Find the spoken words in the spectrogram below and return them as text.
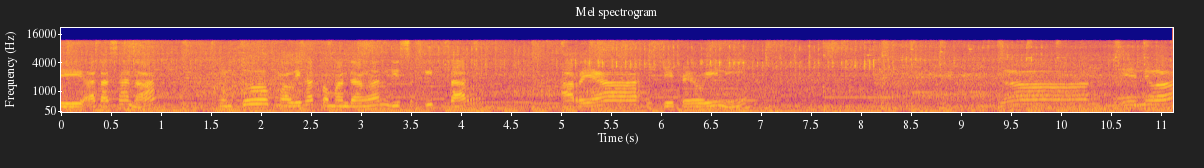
di atas sana untuk melihat pemandangan di sekitar area JPO ini. Dan inilah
